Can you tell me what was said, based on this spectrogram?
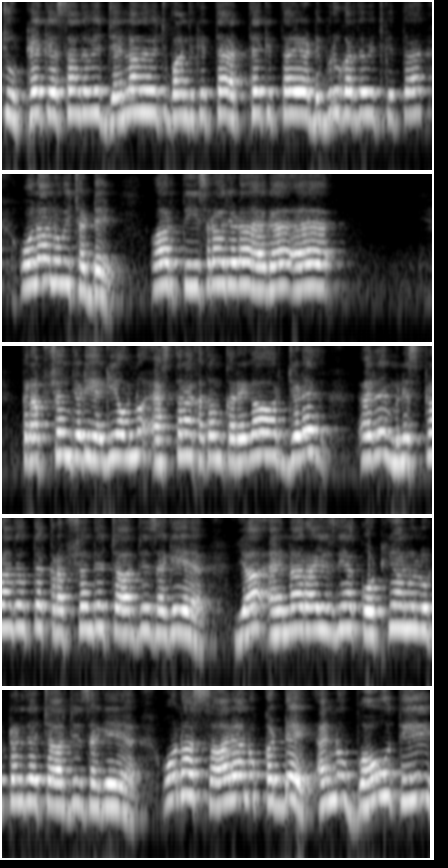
ਝੂਠੇ ਕੇਸਾਂ ਦੇ ਵਿੱਚ, ਜੇਲ੍ਹਾਂ ਦੇ ਵਿੱਚ ਬੰਦ ਕੀਤਾ, ਇੱਥੇ ਕੀਤਾ ਜਾਂ ਡਿਬਰੂਗੜ੍ਹ ਦੇ ਵਿੱਚ ਕੀਤਾ, ਉਹਨਾਂ ਨੂੰ ਵੀ ਛੱਡੇ। ਔਰ ਤੀਸਰਾ ਜਿਹੜਾ ਹੈਗਾ, ਇਹ ਕਰਪਸ਼ਨ ਜਿਹੜੀ ਹੈਗੀ ਆ, ਉਹਨੂੰ ਇਸ ਤਰ੍ਹਾਂ ਖਤਮ ਕਰੇਗਾ ਔਰ ਜਿਹੜੇ ਇਹਦੇ ਮਿਨਿਸਟਰਾਂ ਦੇ ਉੱਤੇ ਕਰਪਸ਼ਨ ਦੇ ਚਾਰजेस ਹੈਗੇ ਆ, ਜਾਂ ਐਨ ਆਰ ਆਈਜ਼ ਦੀਆਂ ਕੋਠੀਆਂ ਨੂੰ ਲੁੱਟਣ ਦੇ ਚਾਰजेस ਹੈਗੇ ਆ, ਉਹਨਾਂ ਸਾਰਿਆਂ ਨੂੰ ਕੱਢੇ, ਇਹਨੂੰ ਬਹੁਤ ਹੀ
